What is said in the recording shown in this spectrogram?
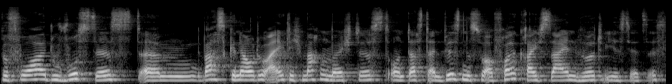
bevor du wusstest, ähm, was genau du eigentlich machen möchtest und dass dein Business so erfolgreich sein wird, wie es jetzt ist.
